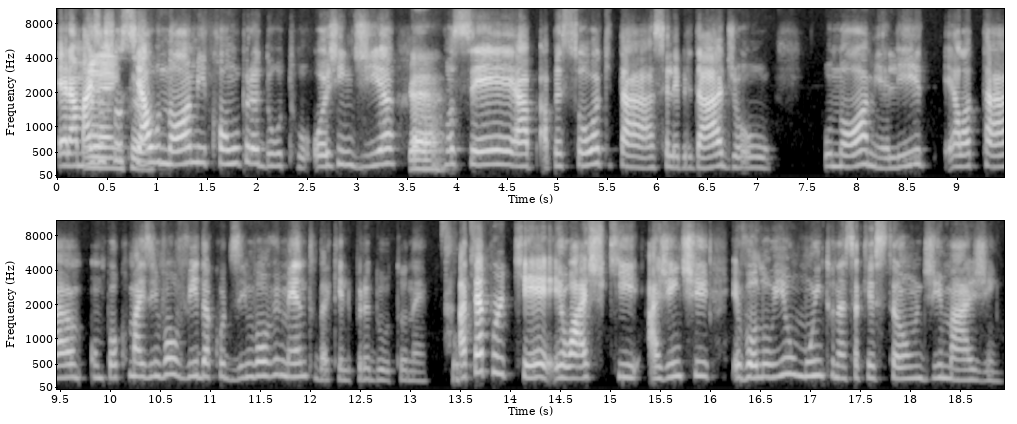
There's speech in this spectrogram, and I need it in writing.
Era mais É, associar então. o nome com o produto. Hoje em dia, É, você, a, a pessoa que tá, a celebridade ou o nome ali, ela tá um pouco mais envolvida com o desenvolvimento daquele produto, né? Até porque eu acho que a gente evoluiu muito nessa questão de imagem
